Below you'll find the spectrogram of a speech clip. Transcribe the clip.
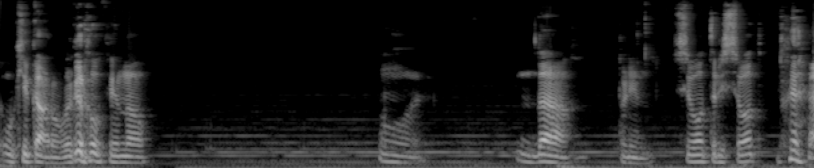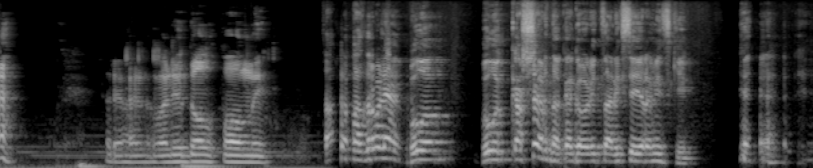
у Хикару выиграл финал. Ой. Да, блин, всего трясет. Реально, валидол полный. Саша, поздравляю, было, было кошерно, как говорится Алексей Яроминский.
